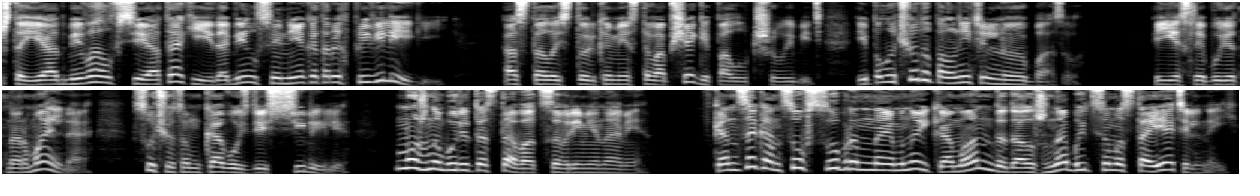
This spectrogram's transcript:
что я отбивал все атаки и добился некоторых привилегий. Осталось только место в общаге получше выбить, и получу дополнительную базу. Если будет нормально, с учетом кого здесь селили, можно будет оставаться временами. В конце концов, собранная мной команда должна быть самостоятельной.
